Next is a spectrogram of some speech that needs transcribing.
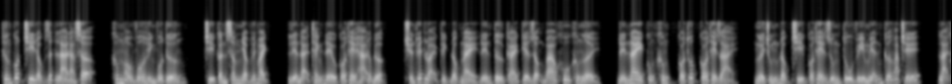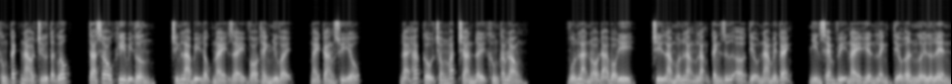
Thương cốt chi độc rất là đáng sợ, không màu vô hình vô tướng, chỉ cần xâm nhập huyết mạch, liền đại thánh đều có thể hạ độc được. Truyền thuyết loại kịch độc này đến từ cái kia rộng bao khu không người, đến nay cũng không có thuốc có thể giải, người chúng độc chỉ có thể dùng tu vi miễn cưỡng áp chế, lại không cách nào trừ tận gốc. Ta sau khi bị thương, chính là bị độc này dày vò thành như vậy, ngày càng suy yếu. Đại hắc cầu trong mắt tràn đầy không cam lòng. Vốn là nó đã bỏ đi, chỉ là muốn lẳng lặng canh giữ ở tiểu nam bên cạnh, nhìn xem vị này hiền lành tiểu ân người lớn lên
